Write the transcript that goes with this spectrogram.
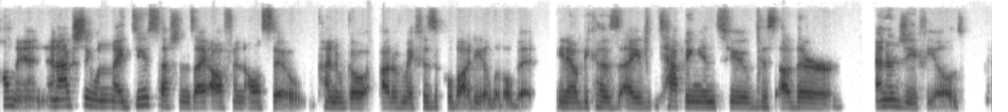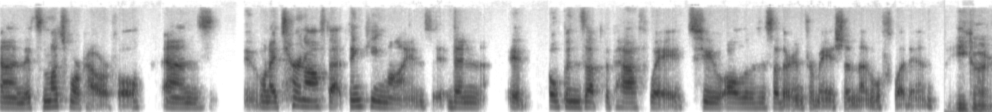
common. And actually, when I do sessions, I often also kind of go out of my physical body a little bit, you know, because I'm tapping into this other energy field and it's much more powerful. And when I turn off that thinking mind, then it opens up the pathway to all of this other information that will flood in. Ego.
